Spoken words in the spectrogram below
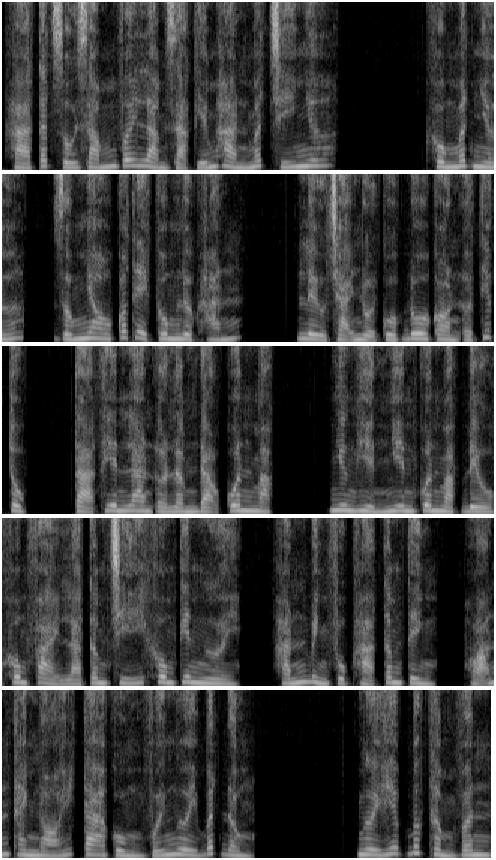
Hà tất dối rắm với làm giả kiếm hàn mất trí nhớ. Không mất nhớ, giống nhau có thể công lược hắn. Lều trại nội cuộc đua còn ở tiếp tục, tả thiên lan ở lầm đạo quân mặc. Nhưng hiển nhiên quân mặc đều không phải là tâm trí không kiên người, hắn bình phục hạ tâm tình, hoãn thanh nói ta cùng với ngươi bất đồng. Ngươi hiếp bức thẩm vân,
